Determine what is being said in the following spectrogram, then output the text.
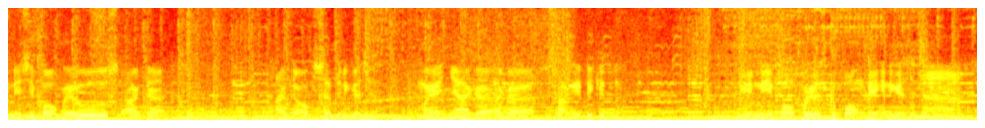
Ini si Popheus agak agak offset ini guys ya. Mainnya agak agak sangi dikit lah. Ini Popheus kepongkeng ini guys. Nah.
